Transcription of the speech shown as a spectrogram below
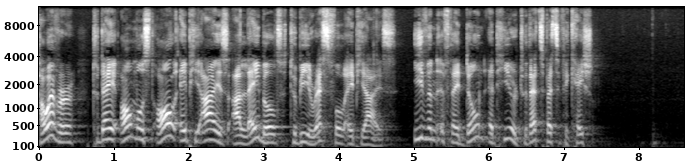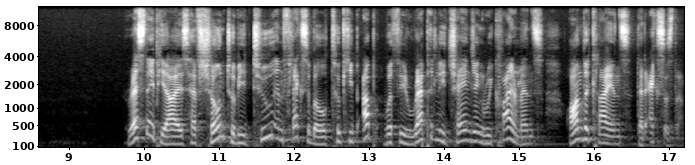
However, today almost all APIs are labeled to be RESTful APIs, even if they don't adhere to that specification. REST APIs have shown to be too inflexible to keep up with the rapidly changing requirements on the clients that access them.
